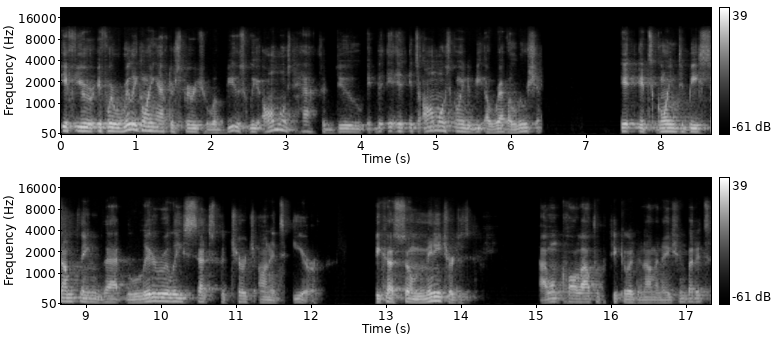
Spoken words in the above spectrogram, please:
if you're if we're really going after spiritual abuse, we almost have to do it, it, it's almost going to be a revolution. It, it's going to be something that literally sets the church on its ear because so many churches I won't call out the particular denomination, but it's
